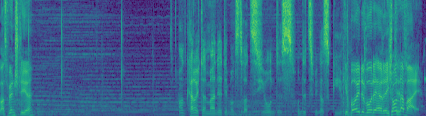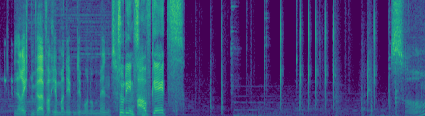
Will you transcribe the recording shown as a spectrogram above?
Was wünscht ihr? Und kann euch dann mal eine Demonstration des Hundezwingers geben. Gebäude wurde errichtet. Schon dabei. Den errichten wir einfach hier mal neben dem Monument. Zu Diensten. Auf geht's. So.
